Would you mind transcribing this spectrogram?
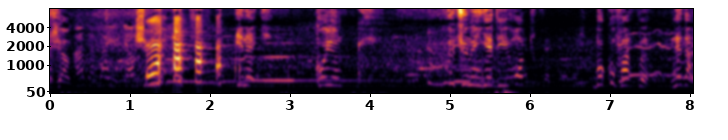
Soracağım. Şimdi inek, koyun, üçünün yediği ot, boku farklı. Neden?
